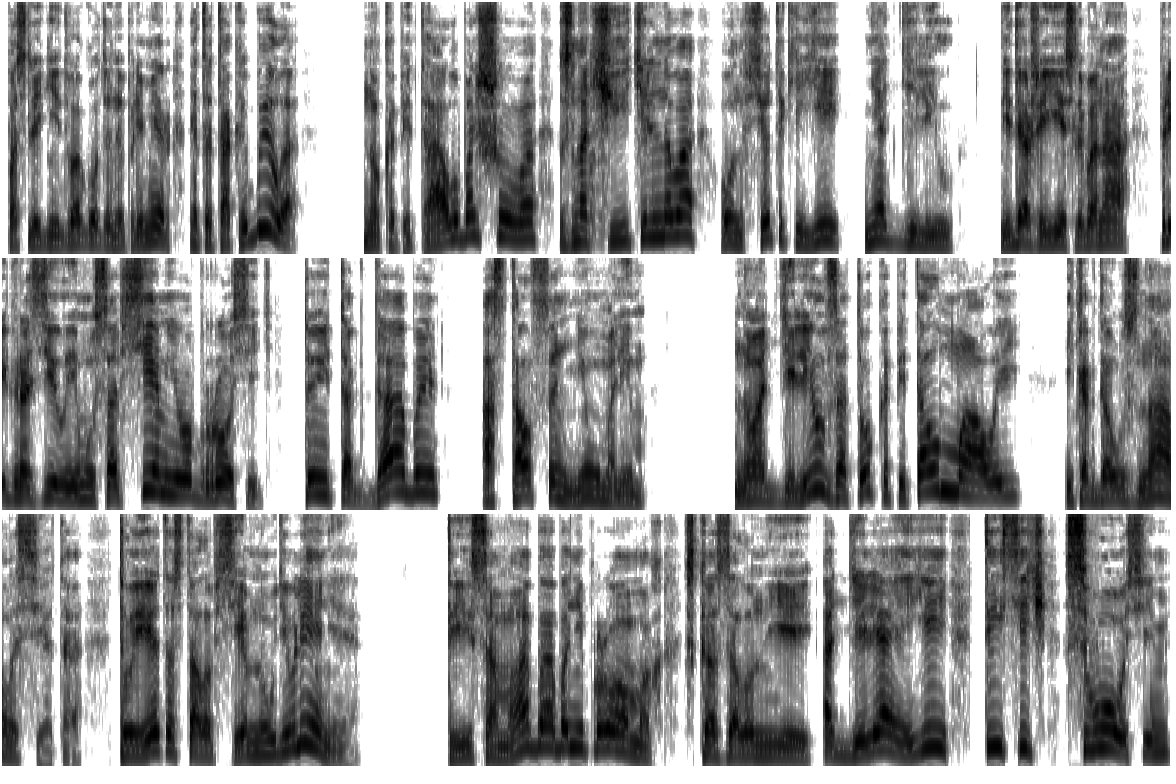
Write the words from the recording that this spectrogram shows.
в последние два года, например, это так и было — но капиталу большого, значительного, он все-таки ей не отделил. И даже если бы она пригрозила ему совсем его бросить, то и тогда бы остался неумолим. Но отделил зато капитал малый, и когда узналось это, то и это стало всем на удивление. «Ты сама, баба, не промах», — сказал он ей, отделяя ей тысяч с восемь,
